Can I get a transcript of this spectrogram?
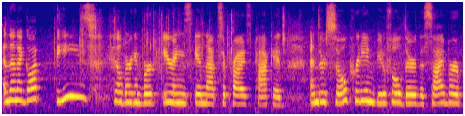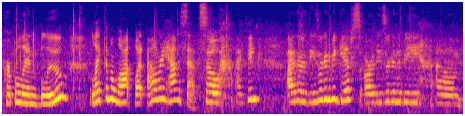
And then I got these Hillberg and Berk earrings in that surprise package. And they're so pretty and beautiful. They're the cyber purple and blue. Like them a lot, but I already have a set. So I think either these are going to be gifts or these are going to be um,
